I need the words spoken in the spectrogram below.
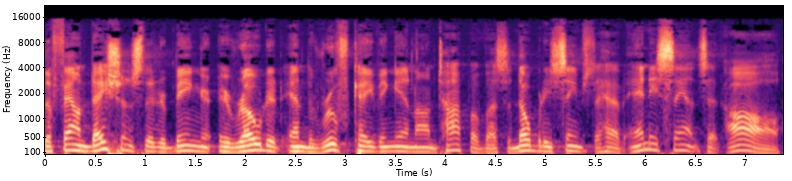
the foundations that are being eroded and the roof caving in on top of us, and nobody seems to have any sense at all.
